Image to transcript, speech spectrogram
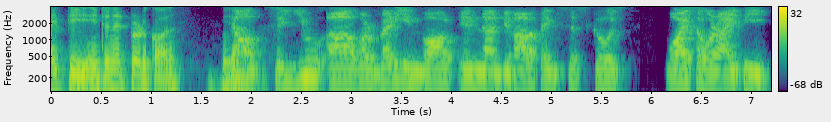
IP, Internet Protocol. Yeah. No, so you uh, were very involved in uh, developing Cisco's voice over IP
